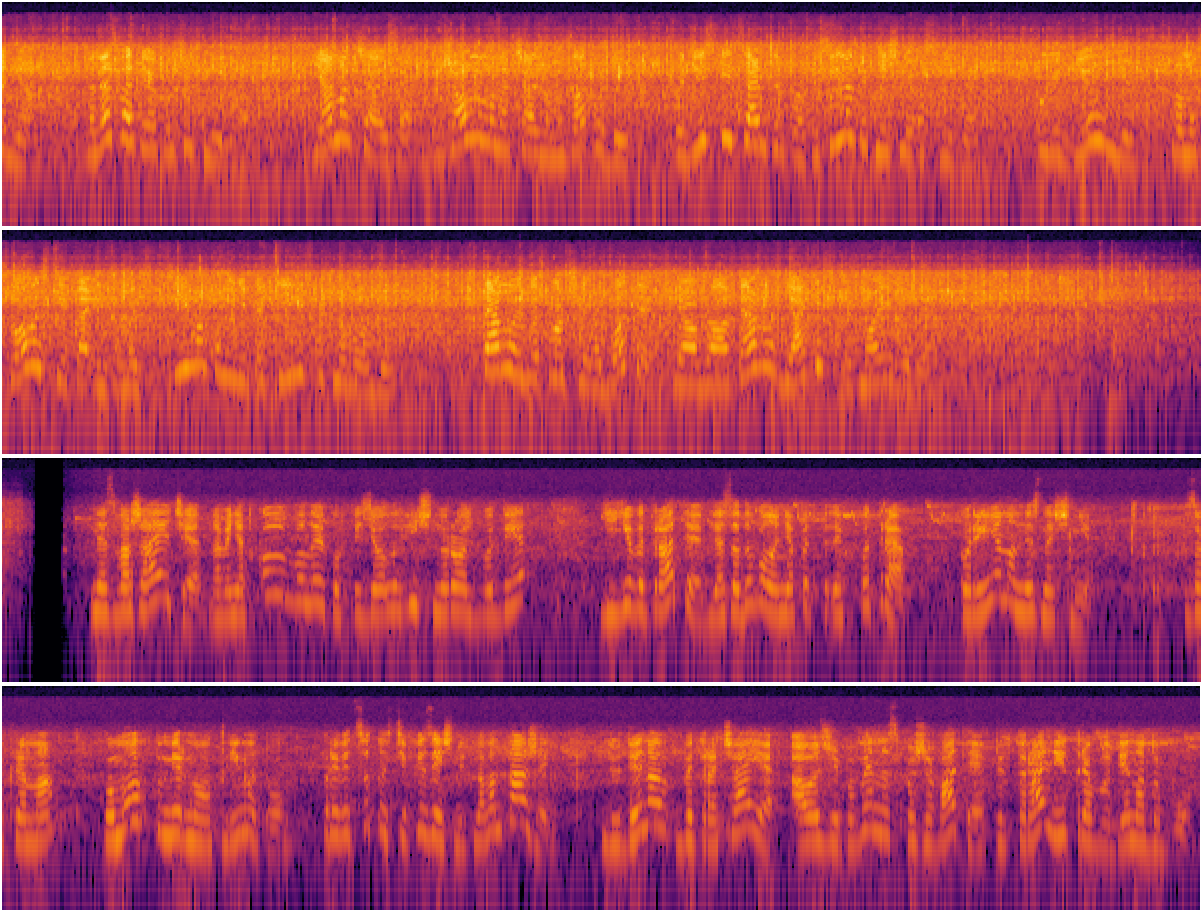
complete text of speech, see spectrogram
Доброго дня! Мене звати Якучук Лілія. Я навчаюся в державному навчальному закладі Подільський центр професійно-технічної освіти у відділенні промисловості та інформаційно-комунікаційних технологій. Темою для творчої роботи я обрала тему якість питної води. Незважаючи на винятково велику фізіологічну роль води, її витрати для задоволення потреб порівняно незначні. Зокрема, в умовах помірного клімату при відсутності фізичних навантажень людина витрачає, а отже й повинна споживати півтора літри води на добу.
